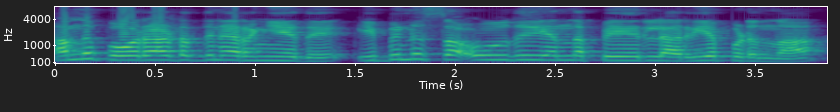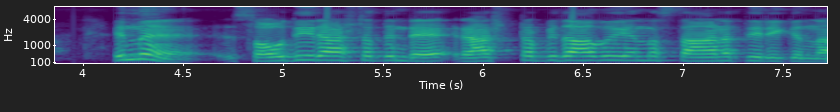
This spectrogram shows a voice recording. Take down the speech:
അന്ന് പോരാട്ടത്തിന് ഇറങ്ങിയത് ഇബിന് സൗദ് എന്ന പേരിൽ അറിയപ്പെടുന്ന ഇന്ന് സൗദി രാഷ്ട്രത്തിന്റെ രാഷ്ട്രപിതാവ് എന്ന സ്ഥാനത്തിരിക്കുന്ന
